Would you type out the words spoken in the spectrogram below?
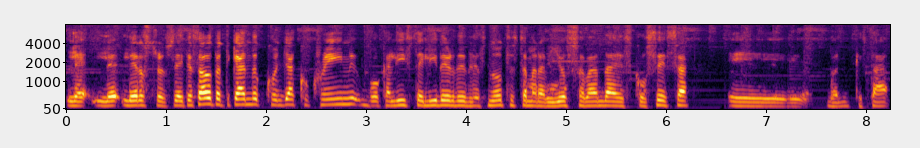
Le, le, let us translate. He estado platicando con Jack Cochrane, vocalista y líder de The Snots, esta maravillosa banda escocesa, eh, bueno, que está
